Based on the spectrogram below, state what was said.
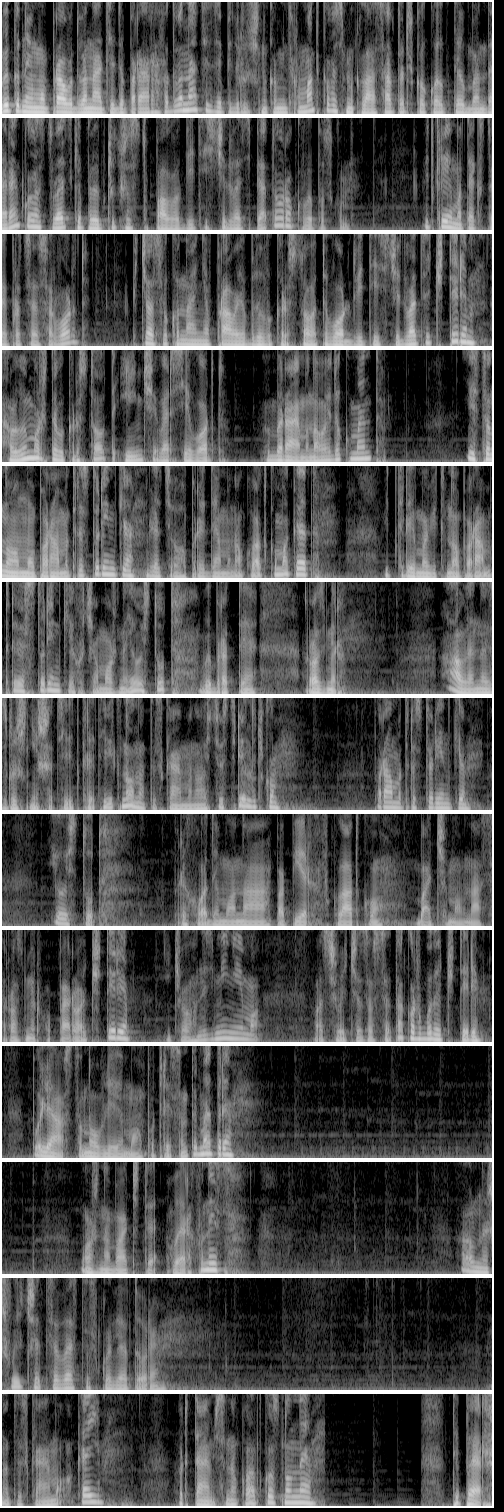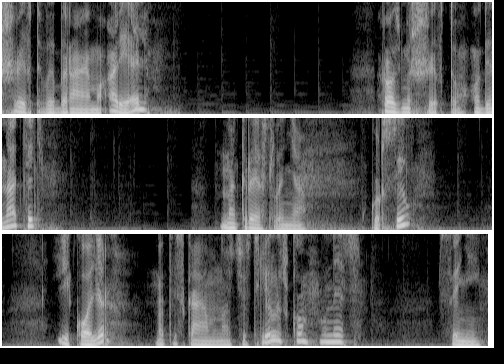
Виконуємо право 12 до параграфа 12 за підручником інформатика 8 клас авторського колективу Бондаренко Ластовецький Пилипчук Шестопало 2025 року випуску. Відкриємо текстовий процесор Word. Під час виконання вправи я буду використовувати Word 2024, але ви можете використовувати і інші версії Word. Вибираємо новий документ і встановимо параметри сторінки. Для цього перейдемо на вкладку Макет. Відкриємо вікно параметри сторінки, хоча можна і ось тут вибрати розмір. Але найзручніше це відкрити вікно, натискаємо на ось цю стрілочку, параметри сторінки. І ось тут приходимо на папір, вкладку, бачимо в нас розмір паперу А4, нічого не змінюємо. У вас швидше за все також буде 4. Поля встановлюємо по 3 см. Можна бачити вверх-вниз. Але найшвидше це ввести з клавіатури. Натискаємо ОК. Вертаємося на вкладку Основне. Тепер шрифт вибираємо Arial. Розмір шрифту 11. Накреслення курсив. І колір. Натискаємо на цю стрілочку вниз. Синій.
